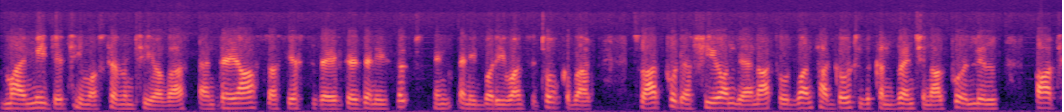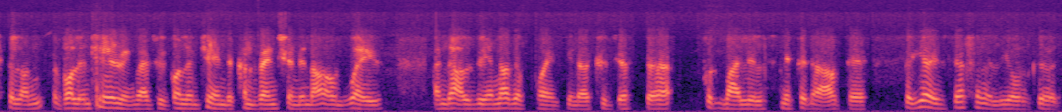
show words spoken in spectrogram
my media team of 70 of us, and they asked us yesterday if there's any such thing anybody wants to talk about. So I put a few on there, and I thought once I go to the convention, I'll put a little article on volunteering as we volunteer in the convention in our own ways, and that'll be another point, you know, to just uh, put my little snippet out there. So yeah, it's definitely all good.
